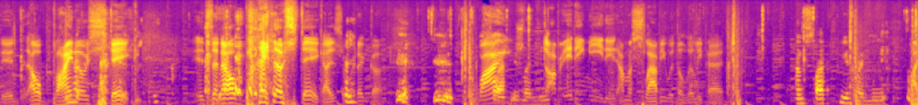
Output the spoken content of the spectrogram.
dude? Albino steak. It's an albino steak. I swear to God. Why? You with my meat. Stop hitting me, dude. I'm gonna slap you with a lily pad. I'm slapping you with my meat. I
